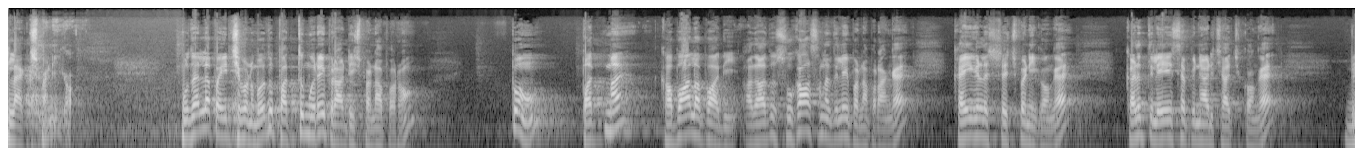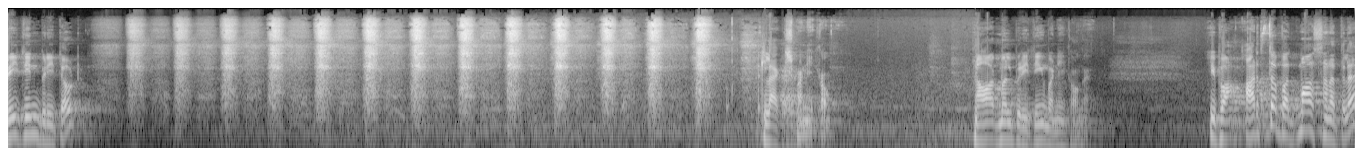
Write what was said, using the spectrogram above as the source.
ரிலாக்ஸ் பண்ணிக்கோ. முதல்ல பயிற்சி பண்ணும்போது பத்து முறை ப்ராக்டிஸ் பண்ண போகிறோம் இப்போ பத்ம கபாலபாதி அதாவது சுகாசனத்திலே பண்ண போகிறாங்க கைகளை ஸ்ட்ரெச் பண்ணிக்கோங்க. கழுத்து லேசாக பின்னாடி சாய்ச்சிக்கோங்க. Breathe in breathe out relax பண்ணிக்கோங்க நார்மல் ப்ரீத்திங் பண்ணிக்கோங்க. இப்போ அர்த்த பத்மாசனத்தில்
